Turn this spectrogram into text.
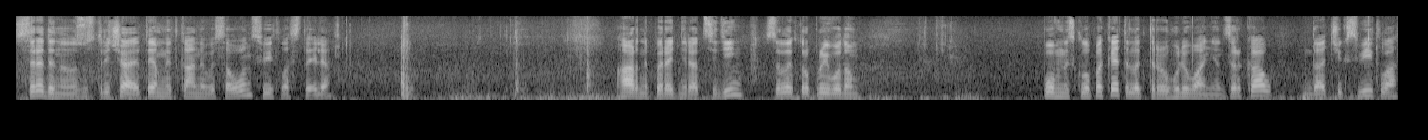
Зсередини нас зустрічає темний тканевий салон, світла стеля. Гарний передній ряд сидінь з електроприводом. Повний склопакет, електрорегулювання дзеркал, датчик світла.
